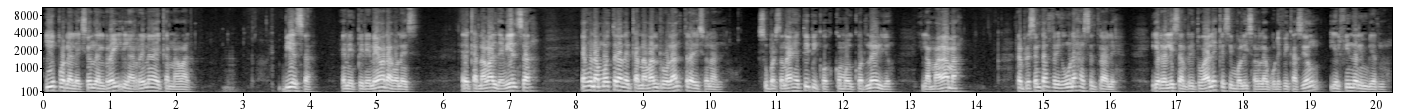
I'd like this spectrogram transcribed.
y por la elección del rey y la reina del carnaval. Bielsa, en el Pirineo aragonés. El carnaval de Bielsa es una muestra del carnaval rural tradicional. Sus personajes típicos, como el Cornelio y las madamas, representan figuras ancestrales y realizan rituales que simbolizan la purificación y el fin del invierno.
